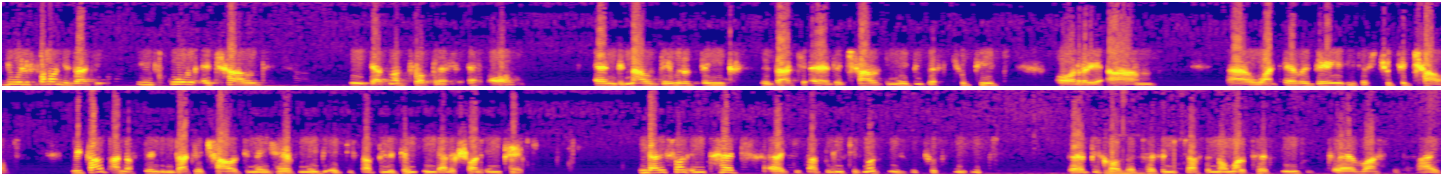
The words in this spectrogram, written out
you will find that in school a child does not progress at all. And now they will think that uh, the child may be the stupid or um, uh, whatever, they is a stupid child. Without understanding that a child may have maybe a disability and intellectual impact. Intellectual impact uh, disability is not easy to see it uh, because the person is just a normal person, he's clever, he's right,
